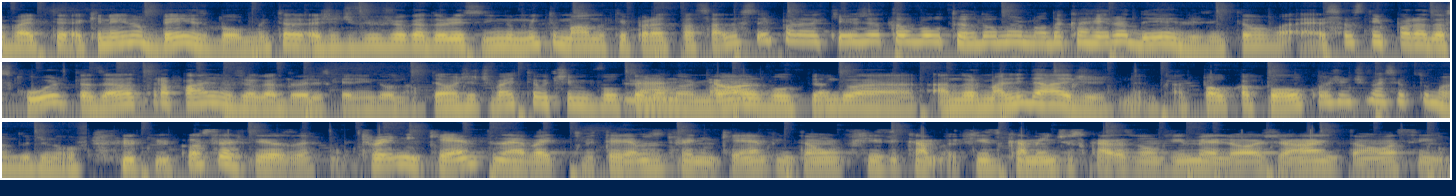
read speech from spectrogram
vai ter. É que nem no beisebol. Muita, a gente viu jogadores indo muito mal na temporada passada, essa temporada aqui eles já estão voltando ao normal da carreira deles. Então, essas temporadas curtas, elas atrapalham os jogadores, querendo ou não. Então a gente vai ter o time voltando É, ao normal, é uma- voltando à, à normalidade. Né? A pouco a pouco a gente vai se acostumando de novo. Com certeza. Training camp, né? Vai, teremos o training camp, então fisica, fisicamente os caras vão vir melhor já, então assim,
